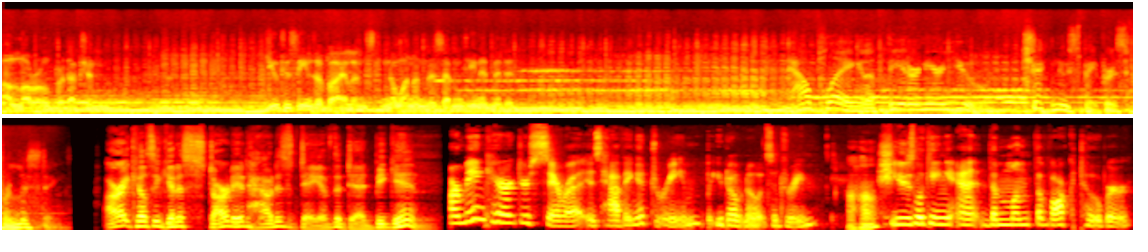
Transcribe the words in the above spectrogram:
a Laurel production. Due to scenes of violence, no one under 17 admitted. Now playing at a theater near you. Check newspapers for listings. All right, Kelsey, get us started. How does Day of the Dead begin? our main character sarah is having a dream but you don't know it's a dream Uh huh. She is looking at the month of October.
